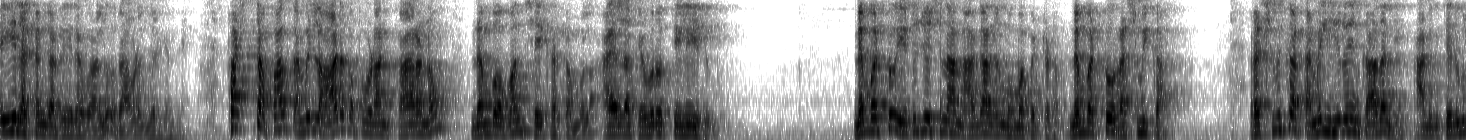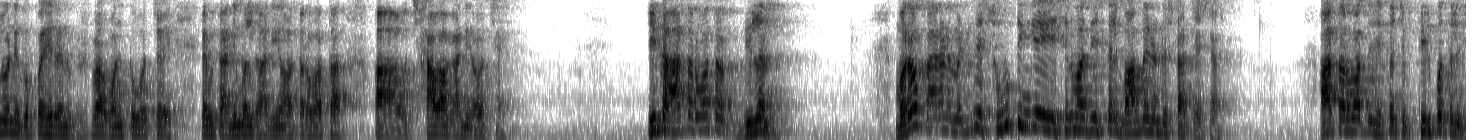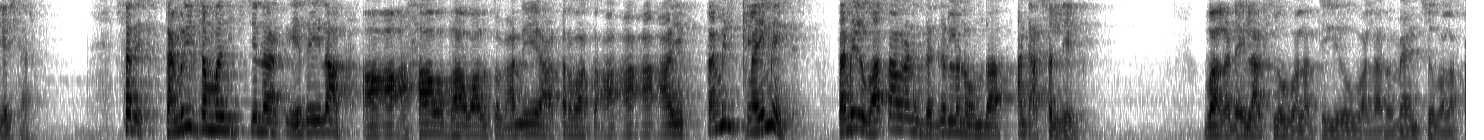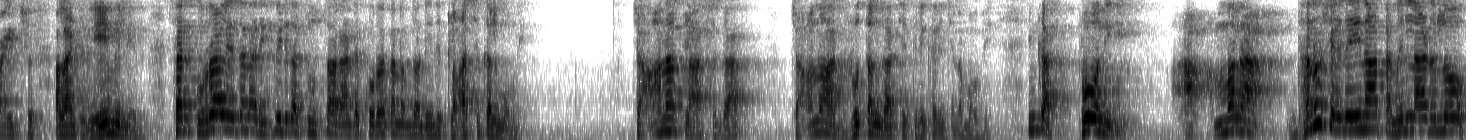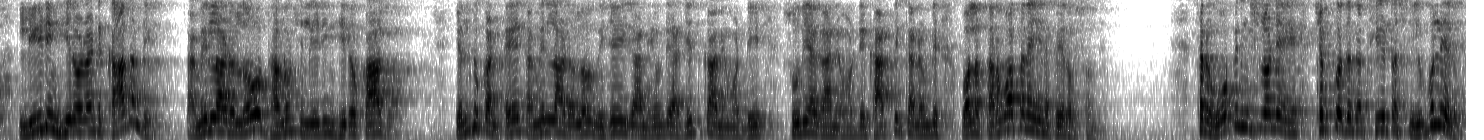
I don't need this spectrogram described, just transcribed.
ఈ రకంగా వేరే వాళ్ళు రావడం జరిగింది. ఫస్ట్ ఆఫ్ ఆల్ తమిళ్ళో ఆడకపోవడానికి కారణం నెంబర్ వన్ శేఖర్ కమ్ముల ఆయనకు ఎవరో తెలియదు. నెంబర్ టూ ఎటు చూసినా నాగార్జున బొమ్మ పెట్టడం. Number two Rashmika. రష్మిక తమిళ హీరోయిన్ కాదండి. ఆమెకు తెలుగులోనే గొప్ప హీరోయిన్ పుష్ప వన్ టూ వచ్చాయి. లేకపోతే అనిమల్ కానీ ఆ తర్వాత చావా ఛావా కానీ వచ్చాయి. ఇక ఆ తర్వాత విలన్. మరో కారణం ఏంటంటే షూటింగే ఈ సినిమా తీసుకెళ్ళి బాంబే నుండి స్టార్ట్ చేశారు. ఆ తర్వాత తీసుకొచ్చి తిరుపతిలో చేశారు. సరే తమిళ్కి సంబంధించిన ఏదైనా ఆ హావభావాలతో కానీ ఆ తర్వాత ఆ- తమిళ్ క్లైమేట్ తమిళ్ వాతావరణం దగ్గరలోనే ఉందా అంటే అసలు లేదు. వాళ్ళ డైలాగ్స్లు వాళ్ళ తీరు వాళ్ళ రొమాన్స్ వాళ్ళ ఫైట్స్ అలాంటివి ఏమీ లేదు. సరే కుర్రాలు ఏదైనా రిపీట్గా చూస్తారా అంటే కుర్రతనంతో ఇది క్లాసికల్ మూవీ చాలా క్లాస్గా చాలా అద్భుతంగా చిత్రీకరించిన మూవీ. ఇంకా పోనీ మన ధనుష్ ఏదైనా తమిళనాడులో లీడింగ్ హీరో అంటే కాదండి. తమిళనాడులో ధనుష్ లీడింగ్ హీరో కాదు. ఎందుకంటే తమిళనాడులో విజయ్ కానివ్వండి అజిత్ కానివ్వండి సూర్య కానివ్వండి కార్తిక్ కానివ్వండి వాళ్ళ తర్వాతనే ఈయన పేరు వస్తుంది. సరే ఓపెనింగ్స్లోనే చెప్పుకోదగ్గ థియేటర్స్ ఇవ్వలేరు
